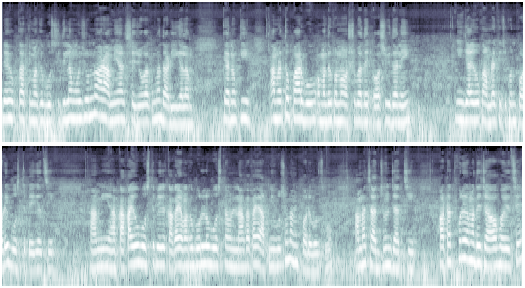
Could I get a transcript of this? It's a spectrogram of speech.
যাই হোক, কাকিমাকে বসিয়ে দিলাম ওই জন্য, আর আমি আর সেজো কাকিমা দাঁড়িয়ে গেলাম। কেন কি, আমরা তো পারব, আমাদের কোনো অসুবিধা অসুবিধা নেই। যাই হোক, আমরা কিছুক্ষণ পরেই বসতে পেয়ে গেছি। আমি আর কাকাইও বসতে পেরে কাকাই আমাকে বলল, বসতে না। কাকাই, আপনি বসুন, আমি পরে বসবো। আমরা চারজন যাচ্ছি। হঠাৎ করে আমাদের যাওয়া হয়েছে।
